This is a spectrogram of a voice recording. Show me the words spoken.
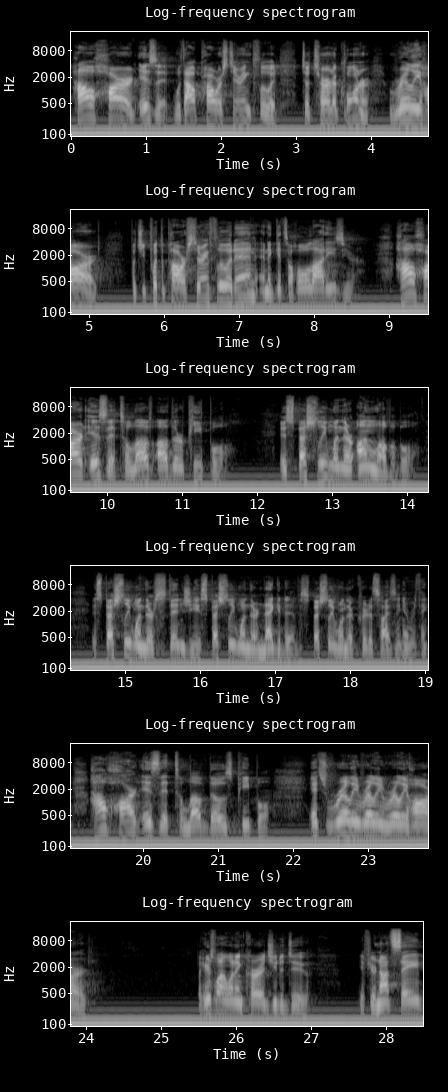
how hard is it without power steering fluid to turn a corner? Really hard. But you put the power steering fluid in, and it gets a whole lot easier. How hard is it to love other people, especially when they're unlovable, especially when they're stingy, especially when they're negative, especially when they're criticizing everything? How hard is it to love those people? It's really, really, really hard. But here's what I want to encourage you to do if you're not saved,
